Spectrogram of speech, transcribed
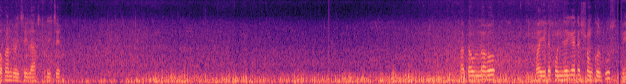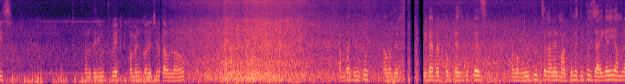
দোকান রয়েছে এই লাস্ট বিচে আতাউল্লাহ। ভাই, এটা কোন জায়গায়? এটা শঙ্করপুর। বিচ আমাদের ইউটিউবে কমেন্ট করেছেন আতাউল্লাহ। আমরা কিন্তু আমাদের Digha dot com Facebook page এবং ইউটিউব চ্যানেলের মাধ্যমে দুটো জায়গায় আমরা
